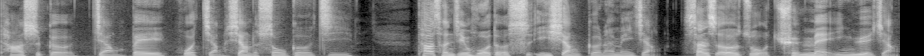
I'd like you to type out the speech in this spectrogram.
她是个奖杯或奖项的收割机，她曾经获得十一项格莱美奖，三十二座全美音乐奖。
